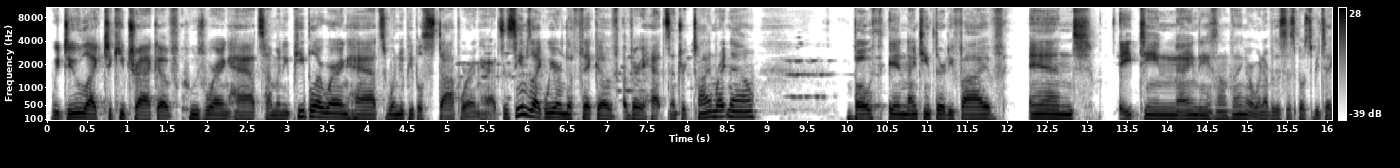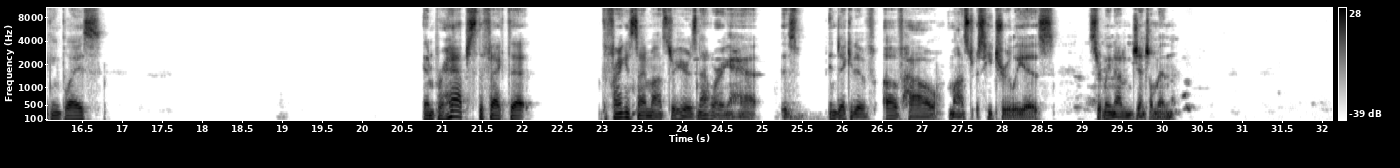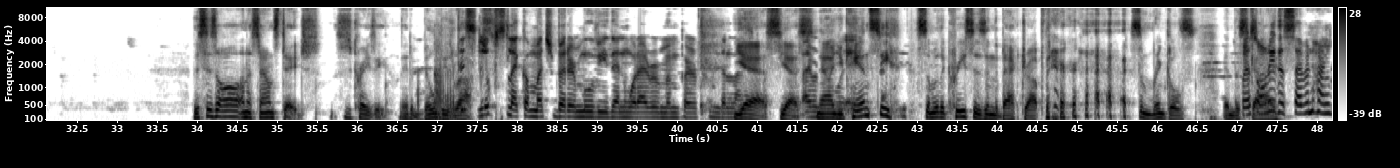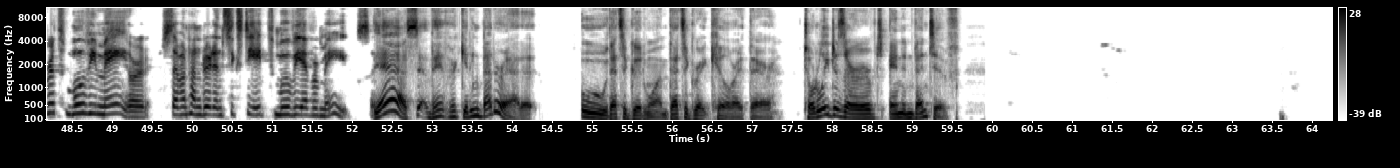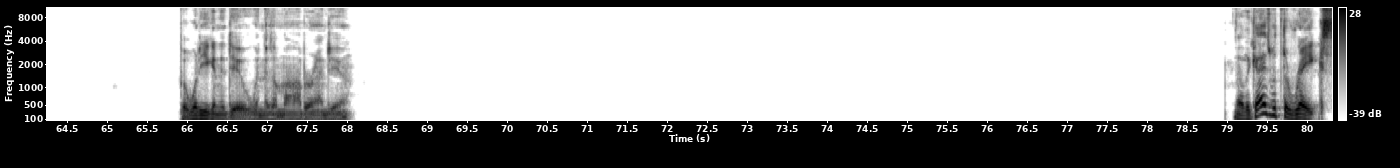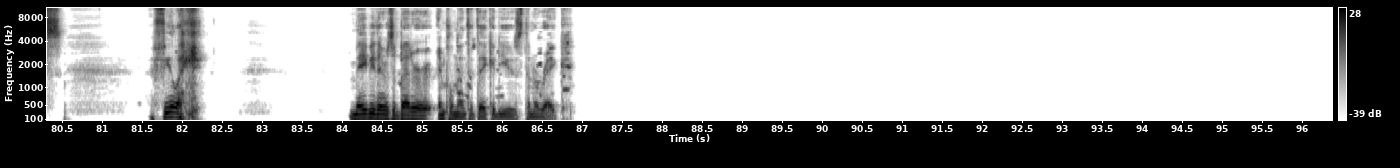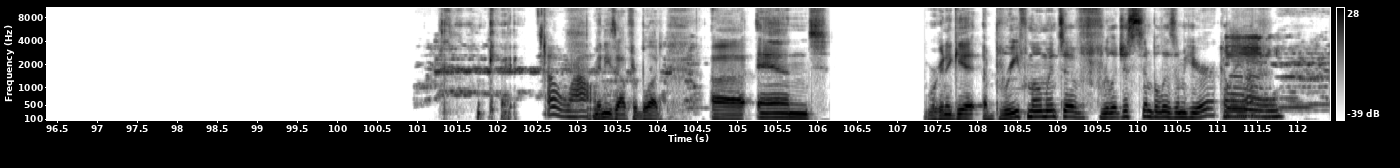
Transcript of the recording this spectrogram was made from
We do like to keep track of who's wearing hats, how many people are wearing hats, when do people stop wearing hats. It seems like we are in the thick of a very hat centric time right now, both in 1935 and 1890 something, or whenever this is supposed to be taking place. And perhaps the fact that the Frankenstein monster here is not wearing a hat is indicative of how monstrous he truly is. Certainly not a gentleman. This is all on a soundstage. This is crazy. They had to build these rocks. This looks like a much better movie than what I remember from the last. yes, yes. Now you can see some of the creases in the backdrop there. some wrinkles in the But it's only the 700th movie made or 768th movie ever made. So Yes, they- they're getting better at it. Ooh, that's a good one. That's a great kill right there. Totally deserved and inventive. But what are you going to do when there's a mob around you? Now, the guys with the rakes, I feel like maybe there's a better implement that they could use than a rake. okay. Oh wow. Minnie's out for blood. Uh, and we're going to get a brief moment of religious symbolism here coming up. Mm.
